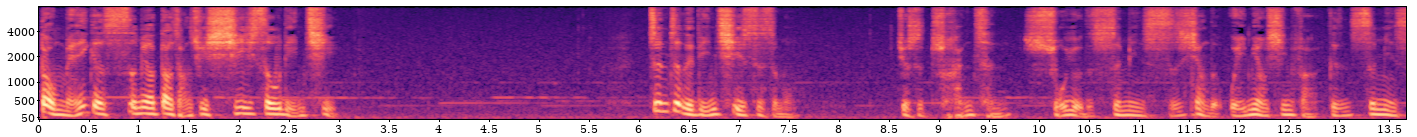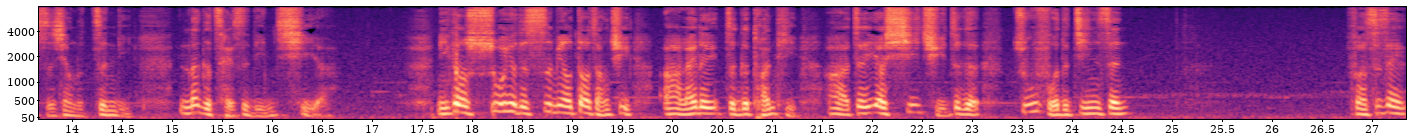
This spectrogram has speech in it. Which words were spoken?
到每一个寺庙道场去吸收灵气。真正的灵气是什么？就是传承所有的生命实相的微妙心法跟生命实相的真理，那个才是灵气啊！你到所有的寺庙道场去啊，来的整个团体啊，这要吸取这个诸佛的金身。法师在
